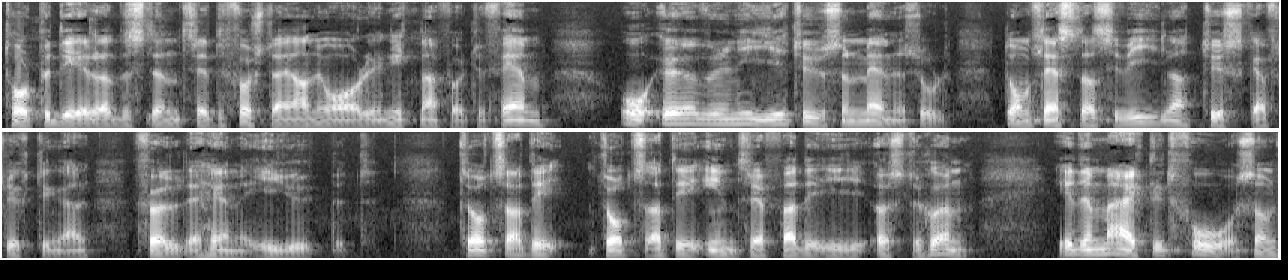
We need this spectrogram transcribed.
torpederades den 31 januari 1945 och över 9000 människor, de flesta civila tyska flyktingar, följde henne i djupet. Trots att det, trots att det inträffade i Östersjön är det märkligt få som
